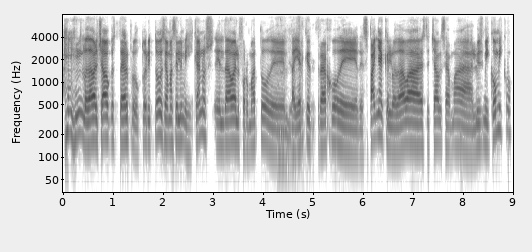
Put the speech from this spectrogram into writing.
lo, daba el chavo que está el productor y todo, se llama Cele Mexicanos, él daba el formato del ah, taller que trajo de, de, España, que lo daba este chavo que se llama Luis Mi Cómico.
